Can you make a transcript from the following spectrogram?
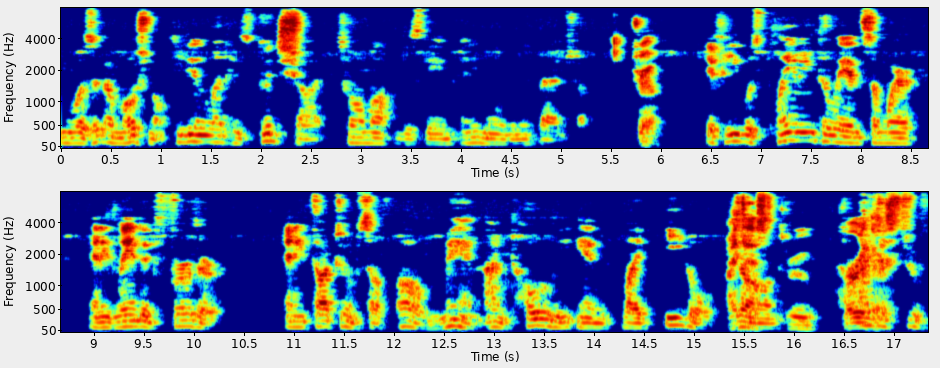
He wasn't emotional. He didn't let his good shot throw him off of his game any more than his bad shot. True. If he was planning to land somewhere and he landed further and he thought to himself, oh man, I'm totally in like eagle I zone. just threw further. I just threw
